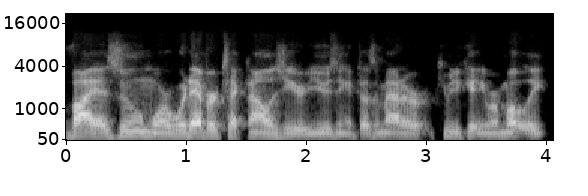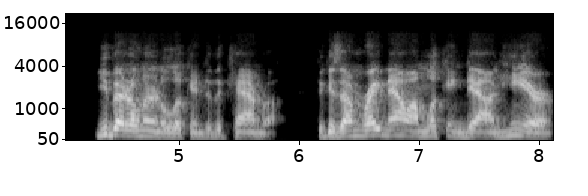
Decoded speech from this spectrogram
via Zoom or whatever technology you're using, it doesn't matter, communicating remotely, you better learn to look into the camera because I'm right now I'm looking down here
